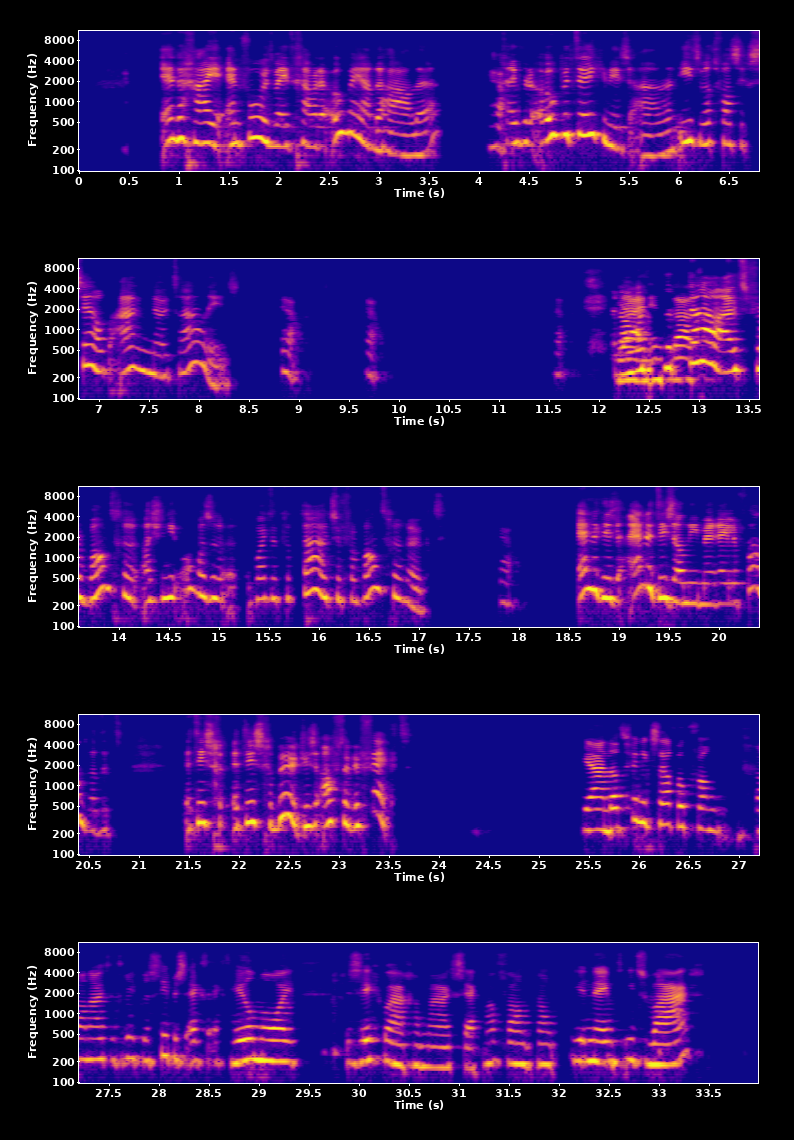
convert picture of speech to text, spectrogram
En dan ga je, en voor het weten gaan we daar ook mee aan de halen. Ja. Geven er ook betekenis aan. Aan iets wat van zichzelf eigenlijk neutraal is. Ja. Ja. Ja. En dan Ja, wordt het inderdaad. totaal uit zijn verband gerukt. Als je niet oppast, wordt het totaal uit zijn verband gerukt. Ja. En het is, en het is al niet meer relevant, want het, het, is, het is gebeurd. Het is after effect. Ja, en dat vind ik zelf ook van, vanuit de drie principes echt, echt heel mooi zichtbaar gemaakt, zeg maar. Van, van je neemt iets waar,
